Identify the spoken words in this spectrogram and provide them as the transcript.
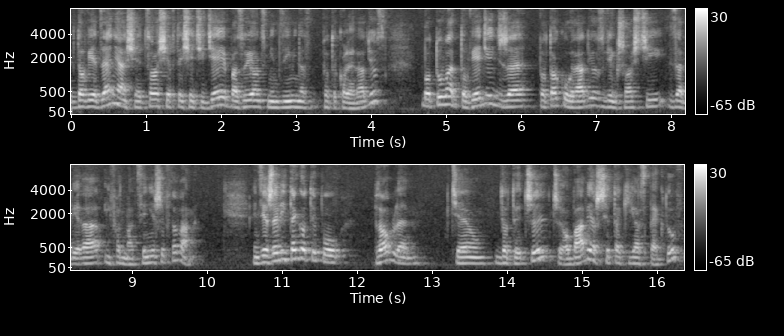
dowiedzenia się, co się w tej sieci dzieje, bazując m.in. na protokole radius, bo tu warto wiedzieć, że protokół radius w większości zawiera informacje nieszyfrowane. Więc jeżeli tego typu problem Cię dotyczy, czy obawiasz się takich aspektów,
